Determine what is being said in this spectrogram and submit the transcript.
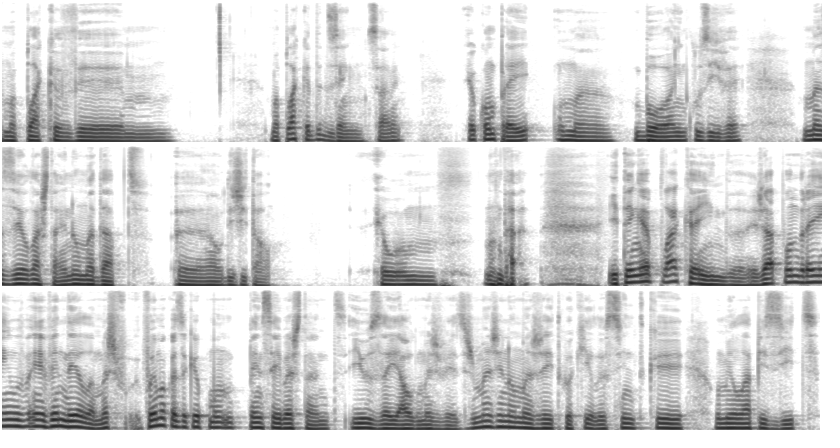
uma placa de uma placa de desenho, sabem? eu comprei uma boa, inclusive, mas eu lá está, eu não me adapto uh, ao digital. Eu hum, não dá. E tem a placa ainda. Já ponderei em, vendê-la, mas foi uma coisa que eu pensei bastante e usei algumas vezes. Mas eu não me ajeito com aquilo. Eu sinto que o meu lápis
